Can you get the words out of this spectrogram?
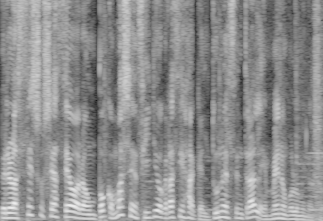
pero el acceso se hace ahora un poco más sencillo gracias a que el túnel central es menos voluminoso.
